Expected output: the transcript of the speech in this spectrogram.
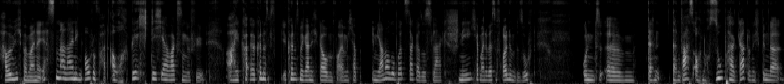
habe mich bei meiner ersten alleinigen Autofahrt auch richtig erwachsen gefühlt. Ah, ihr, ihr, könnt es, ihr könnt es mir gar nicht glauben. Vor allem, ich habe im Januar Geburtstag, also es lag Schnee, ich habe meine beste Freundin besucht und ähm, dann dann war es auch noch super glatt und ich bin da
